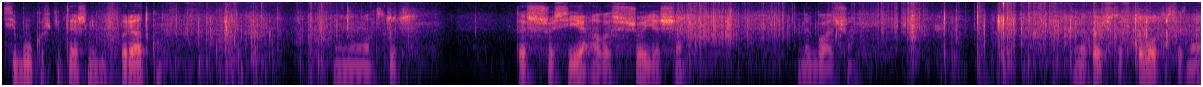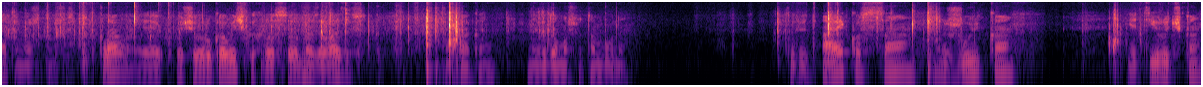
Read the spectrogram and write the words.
Ці буковки теж ніби в порядку. Ну, От, тут теж щось є, але що я ще не бачу. Не хочеться вколотися, знаєте, може там щось підклали. Я хочу в рукавичках, але все одно залазиш. Отак, а. невідомо, що там буде. Це від Айкоса, жуйка, п'ятірочка,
